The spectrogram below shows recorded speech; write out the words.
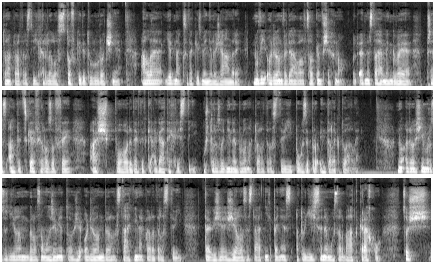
to nakladatelství chrlilo stovky titulů ročně, ale jednak se taky změnily žánry. Nový Odeon vydával celkem všechno, od Ernesta Hemingwaye přes antické filozofy až po detektivky Agáty Christy. Už to rozhodně nebylo nakladatelství pouze pro intelektuály. No a dalším rozdílem bylo samozřejmě to, že Odeon byl státní nakladatelství, takže žil ze státních peněz a tudíž se nemusel bát krachu, což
